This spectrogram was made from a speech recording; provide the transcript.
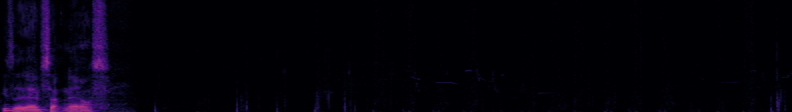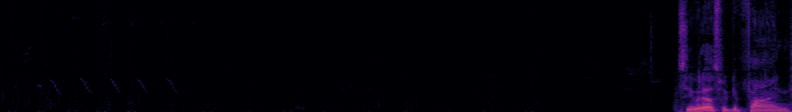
Usually they have something else. See what else we could find.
